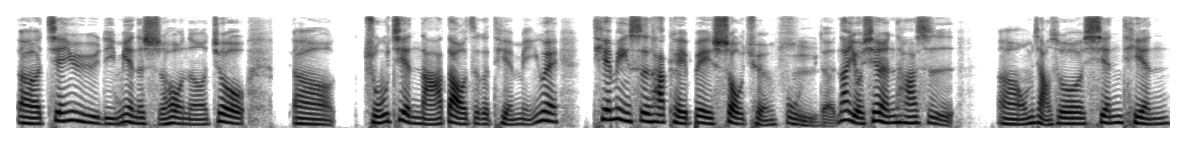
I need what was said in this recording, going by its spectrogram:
呃监狱里面的时候呢，就呃。逐渐拿到这个天命，因为天命是他可以被授权赋予的。那有些人他是，嗯、呃，我们讲说先天，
